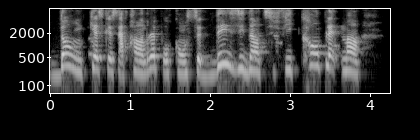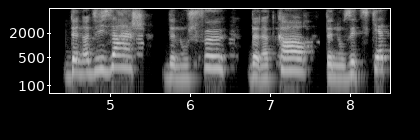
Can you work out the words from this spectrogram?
Donc, qu'est-ce que ça prendrait pour qu'on se désidentifie complètement de notre visage, de nos cheveux, de notre corps, de nos étiquettes,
